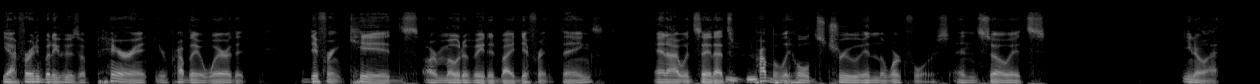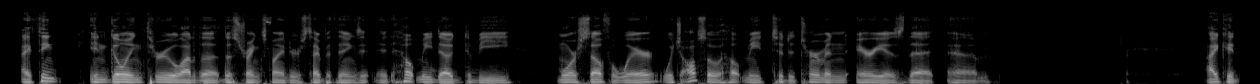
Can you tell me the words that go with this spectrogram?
Yeah, for anybody who's a parent, you're probably aware that different kids are motivated by different things. And I would say that's mm-hmm. probably holds true in the workforce. And so it's, you know, I, I think in going through a lot of the, the strengths finders type of things, it, it helped me, Doug, to be more self aware, which also helped me to determine areas that um, I could,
